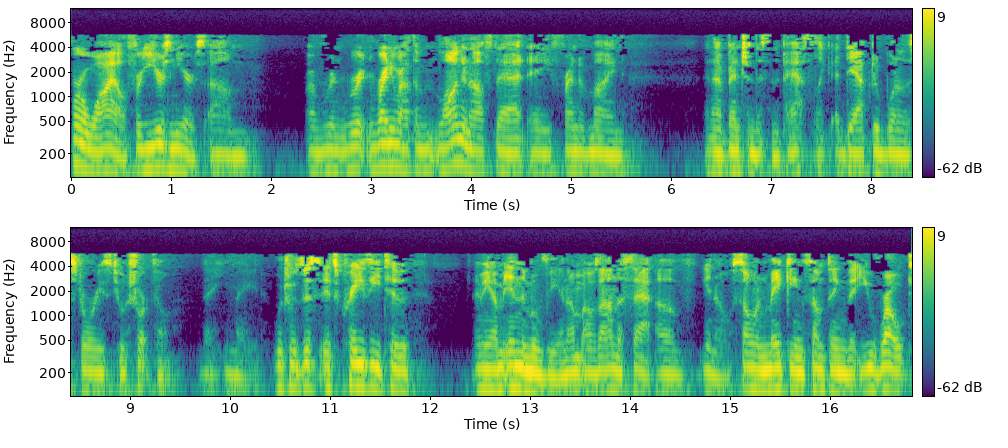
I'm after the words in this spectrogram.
for a while, for years and years. Um, I've been writing about them long enough that a friend of mine, and I've mentioned this in the past, like adapted one of the stories to a short film that he made, which was just it's crazy to. I mean, I'm in the movie and I'm, I was on the set of you know someone making something that you wrote,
